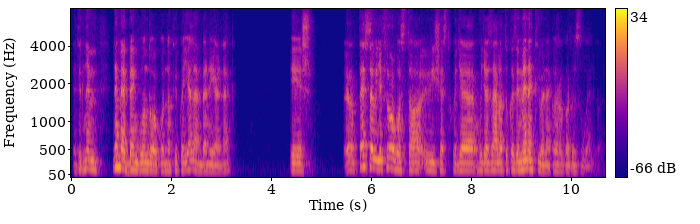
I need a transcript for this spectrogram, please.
Tehát ők nem, nem ebben gondolkodnak, ők a jelenben élnek, és persze ugye felhozta ő is ezt, hogy, hogy az állatok azért menekülnek a ragadozó elől.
